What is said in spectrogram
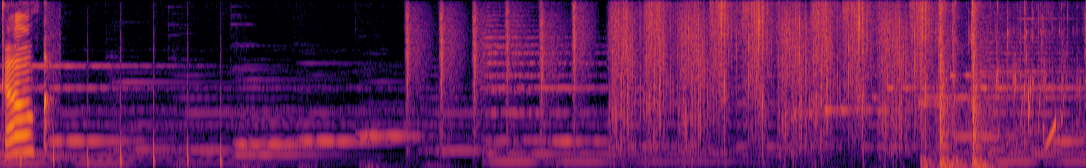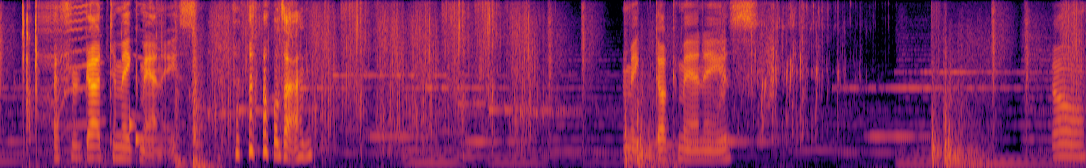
Go. I forgot to make mayonnaise. Hold on. Make duck mayonnaise. Go.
